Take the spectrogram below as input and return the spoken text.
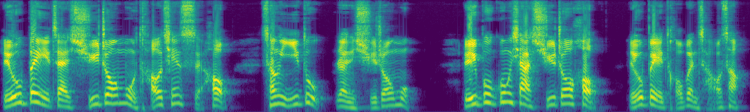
刘备在徐州牧陶谦死后，曾一度任徐州牧。吕布攻下徐州后，刘备投奔曹操。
